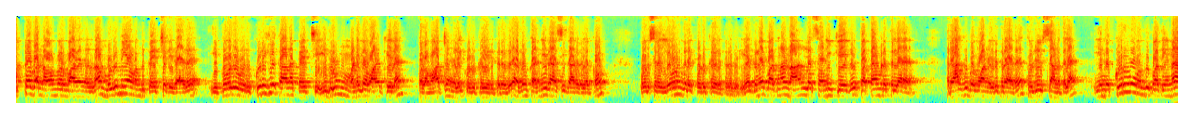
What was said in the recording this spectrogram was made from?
அக்டோபர் நவம்பர் மாதங்கள் தான் முழுமையா வந்து பேச்சடைகிறாரு. இப்போது ஒரு குறுகிய கால பேச்சு இதுவும் மனித வாழ்க்கையில பல மாற்றங்களை கொடுக்க இருக்கிறது. அதுவும் கன்னிராசிக்காரர்களுக்கும் ஒரு சில யோகங்களை கொடுக்க இருக்கிறது. ஏற்கனவே பார்த்தோம்னா நான்குல சனி கேது பத்தாம் இடத்துல ராகு பகவான் இருக்கிறாரு தொழில் ஸ்தானத்துல. இந்த குருவும் வந்து பாத்தீங்கன்னா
